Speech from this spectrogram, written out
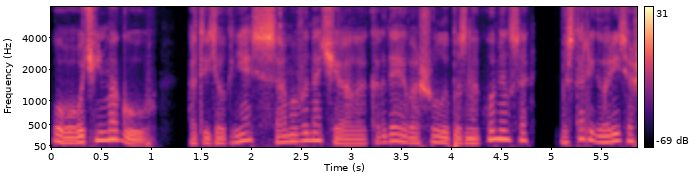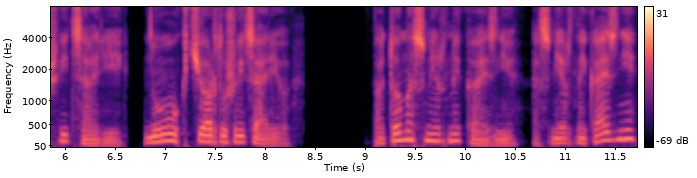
«О, очень могу», — ответил князь с самого начала. Когда я вошел и познакомился, мы стали говорить о Швейцарии. «Ну, к черту Швейцарию!» Потом о смертной казни. О смертной казни?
